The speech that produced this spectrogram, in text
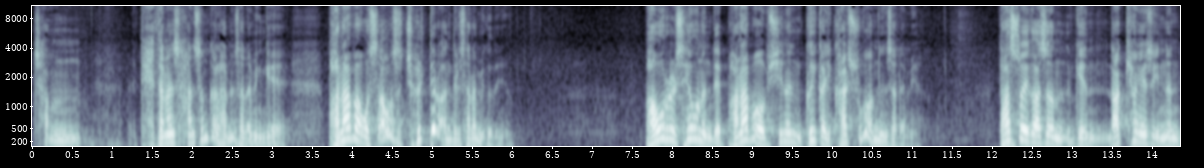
참 대단한 산성깔 하는 사람인 게 바나바하고 싸워서 절대로 안 될 사람이거든요. 바울을 세우는데 바나바 없이는 거기까지 갈 수가 없는 사람이에요. 다소에 가서 이렇게 낙향에서 있는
